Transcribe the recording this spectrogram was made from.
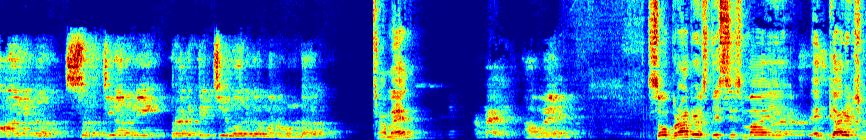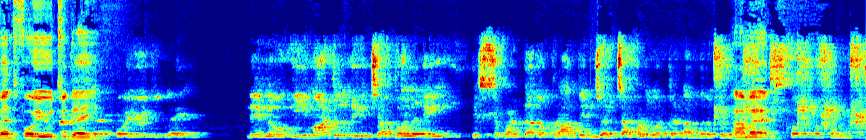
ఆయన సత్యాన్ని ప్రకటించేవారుగా మనం ఉండాలి Amen. ఆమె So, brothers, this is my encouragement for you today. నేను ఈ మాటలు నీకు చెప్పాలని ఇష్టపడ్డాను ప్రార్థించాను చెప్పలు కొట్టండి అందరూ కూడా. Amen. స్తోత్రం కలుగును.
